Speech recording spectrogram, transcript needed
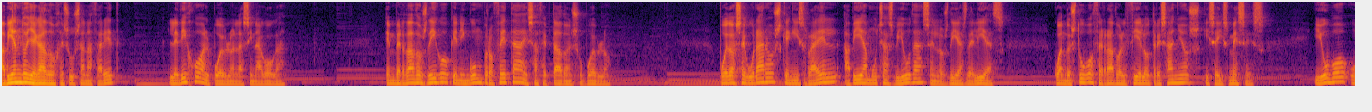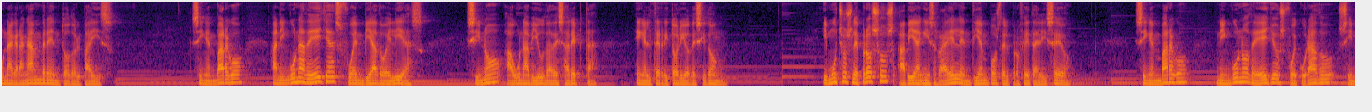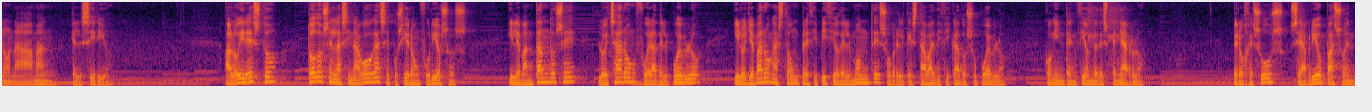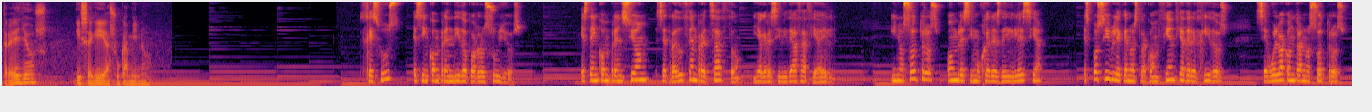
Habiendo llegado Jesús a Nazaret, le dijo al pueblo en la sinagoga, En verdad os digo que ningún profeta es aceptado en su pueblo. Puedo aseguraros que en Israel había muchas viudas en los días de Elías, cuando estuvo cerrado el cielo tres años y seis meses, y hubo una gran hambre en todo el país. Sin embargo, a ninguna de ellas fue enviado Elías, sino a una viuda de Sarepta, en el territorio de Sidón. Y muchos leprosos había en Israel en tiempos del profeta Eliseo. Sin embargo, ninguno de ellos fue curado sino Naamán, el sirio. Al oír esto, todos en la sinagoga se pusieron furiosos, y levantándose, lo echaron fuera del pueblo y lo llevaron hasta un precipicio del monte sobre el que estaba edificado su pueblo, con intención de despeñarlo pero Jesús se abrió paso entre ellos y seguía su camino. Jesús es incomprendido por los suyos. Esta incomprensión se traduce en rechazo y agresividad hacia Él. Y nosotros, hombres y mujeres de Iglesia, es posible que nuestra conciencia de elegidos se vuelva contra nosotros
